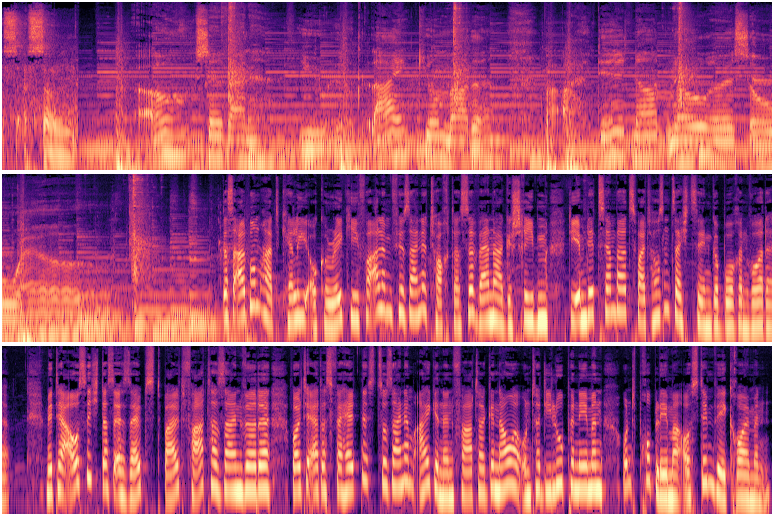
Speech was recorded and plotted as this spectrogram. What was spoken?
a song Oh, Savannah, you look like your mother, but I did not know her so well. Das Album hat Kelly Okoreki vor allem für seine Tochter Savannah geschrieben, die im Dezember 2016 geboren wurde. Mit der Aussicht, dass er selbst bald Vater sein würde, wollte er das Verhältnis zu seinem eigenen Vater genauer unter die Lupe nehmen und Probleme aus dem Weg räumen.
